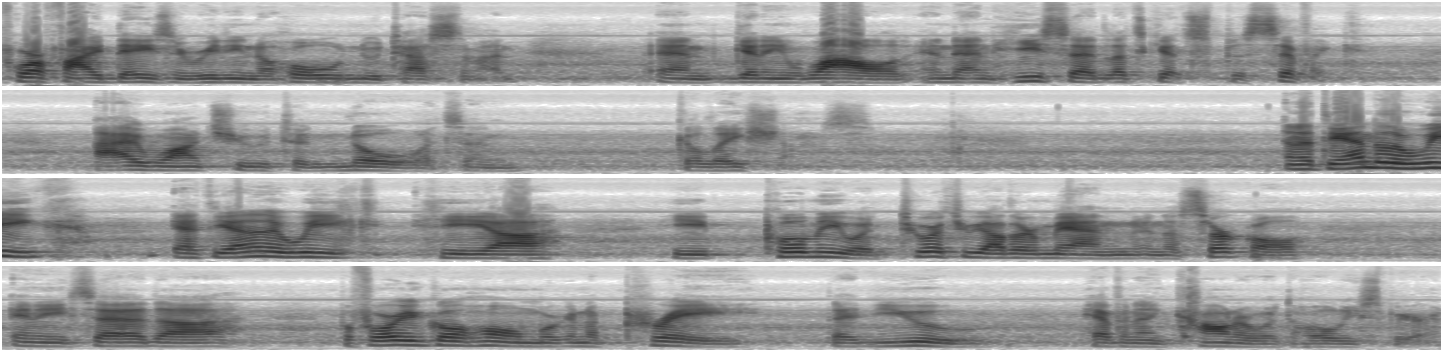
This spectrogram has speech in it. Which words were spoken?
four or five days and reading the whole New Testament and getting wowed. And then he said, "Let's get specific. I want you to know what's in Galatians." And at the end of the week, at the end of the week, he uh, he pulled me with two or three other men in a circle, and he said, uh, Before you go home, we're going to pray that you have an encounter with the Holy Spirit.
